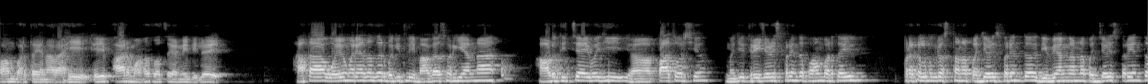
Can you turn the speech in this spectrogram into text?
फॉर्म भरता येणार आहे. हे फार महत्वाचं यांनी दिलंय. आता वयोमर्यादा जर बघितली मागासवर्गीयांना अडतीसच्या ऐवजी पाच वर्ष म्हणजे त्रेचाळीस पर्यंत फॉर्म भरता येईल. प्रकल्पग्रस्तांना पंचेचाळीस पर्यंत दिव्यांगांना पंचेचाळीस पर्यंत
